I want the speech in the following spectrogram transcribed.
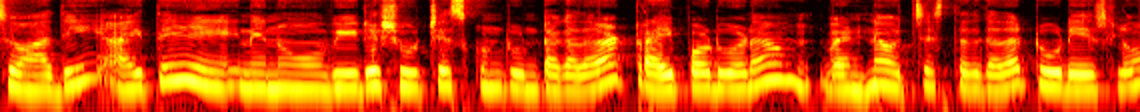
సో అది అయితే నేను వీడియో షూట్ చేసుకుంటూ ఉంటా కదా ట్రైపాడ్ కూడా వెంటనే వచ్చేస్తుంది కదా టూ డేస్లో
